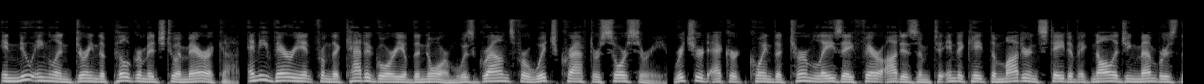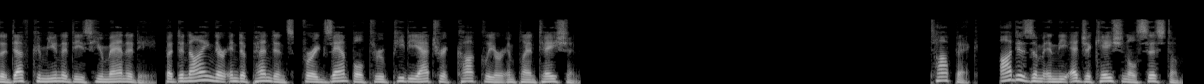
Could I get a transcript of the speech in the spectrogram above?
In New England during the pilgrimage to America, any variant from the category of the norm was grounds for witchcraft or sorcery. Richard Eckert coined the term laissez faire audism to indicate the modern state of acknowledging members the deaf community's humanity, but denying their independence, for example through pediatric cochlear implantation. Audism in the educational system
